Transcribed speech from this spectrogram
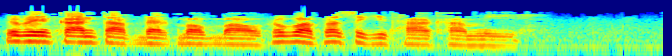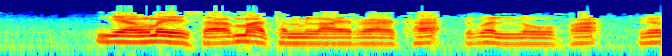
เพื่อเป็นการตับแดดเบาๆ เพราะว่าพระสกิทาคามี ยังไม่สามารถทำลายราคะ หรือว่าโลภะหรือ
